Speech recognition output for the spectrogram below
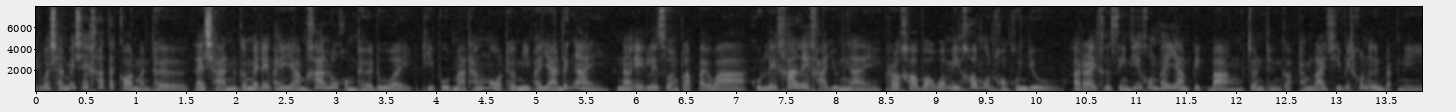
ธว่าฉันไม่ใช่ฆาตกรเหมือนเธอ และฉันก็ไม่ได้พยายามฆ่าลูกของเธอด้วย ที่พูดมาทั้งหมดเธอมีพยานหรือไง นางเอกเลยสวนกลับไปว่า คุณเลยฆ่าเลขายุนไง เพราะเขาบอกว่ามีข้อมูลของคุณอยู่ อะไรคือสิ่งที่คุณพยายามปิดบัง จนถึงกับทำลายชีวิตคนอื่นแบบนี้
